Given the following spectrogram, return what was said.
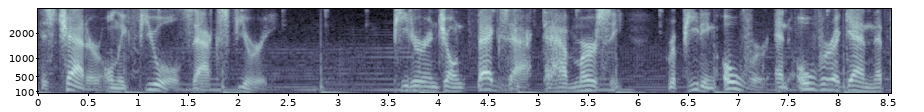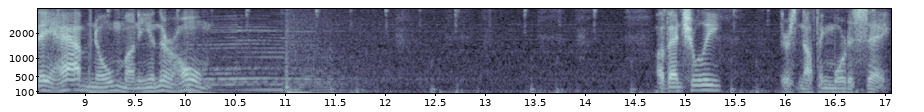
His chatter only fuels Zak's fury. Peter and Joan beg Zak to have mercy, repeating over and over again that they have no money in their home. Eventually, there's nothing more to say.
